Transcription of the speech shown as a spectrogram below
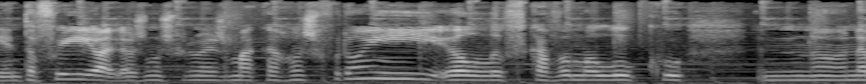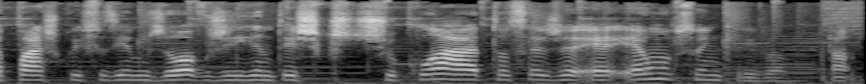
E então foi, olha, os meus primeiros macarrões foram aí, ele ficava maluco no- na Páscoa e fazíamos ovos gigantescos de chocolate, ou seja, é, é uma pessoa incrível. Pronto.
